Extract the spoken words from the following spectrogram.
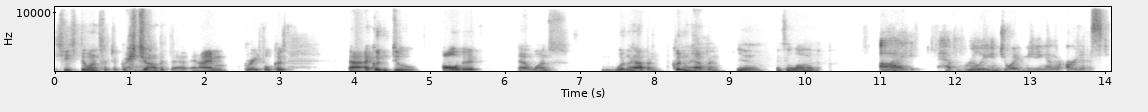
she's doing such a great job at that, and I'm grateful because I couldn't do all of it at once. Wouldn't happen. Couldn't happen. Yeah, it's a lot. I have really enjoyed meeting other artists.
